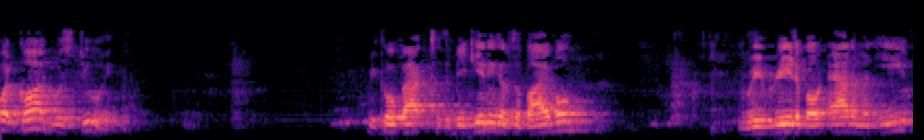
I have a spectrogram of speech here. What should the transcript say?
what God was doing. We go back to the beginning of the Bible. We read about Adam and Eve.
